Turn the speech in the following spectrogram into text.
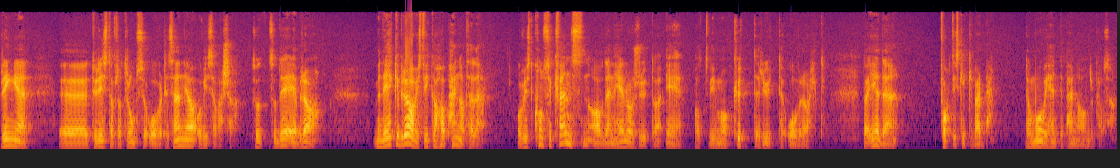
bringe eh, turister fra Tromsø over til Senja, og vice versa. Så, så det er bra. Men det er ikke bra hvis vi ikke har penger til det. Og hvis konsekvensen av den helårsruta er at vi må kutte ruter overalt, da er det faktisk ikke verdt det. Da må vi hente penger andre plasser.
